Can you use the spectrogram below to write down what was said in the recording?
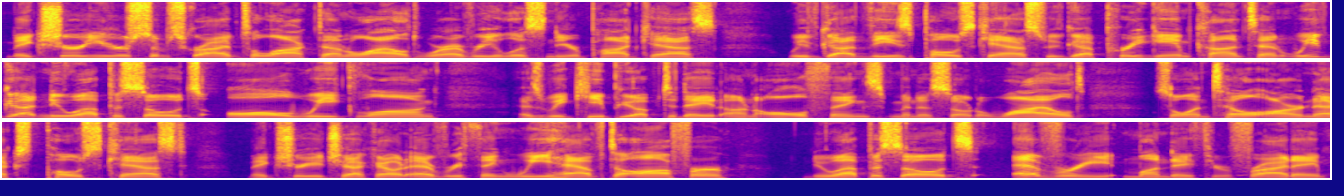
make sure you're subscribed to Locked On Wild wherever you listen to your podcasts. We've got these postcasts, we've got pregame content, we've got new episodes all week long as we keep you up to date on all things Minnesota Wild. So until our next postcast, make sure you check out everything we have to offer. New episodes every Monday through Friday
